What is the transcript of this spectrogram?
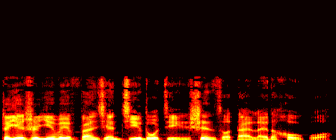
这也是因为范闲极度谨慎所带来的后果。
